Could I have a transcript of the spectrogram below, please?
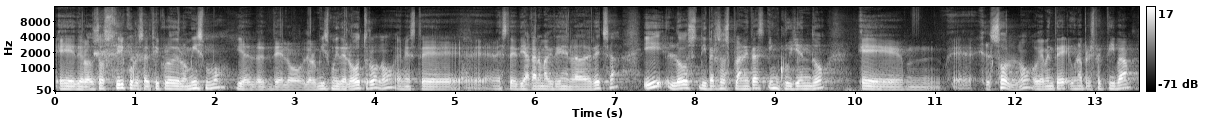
eh, de los dos círculos, el círculo de lo mismo y el de, lo, mismo y de lo otro, ¿no? en, este, en, este, diagrama que tienen a la derecha, y los diversos planetas, incluyendo eh, el Sol, ¿no? obviamente una perspectiva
